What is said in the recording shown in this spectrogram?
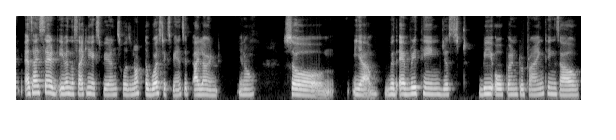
I, as I said, even the cycling experience was not the worst experience. It I learned, you know. So yeah, with everything, just be open to trying things out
